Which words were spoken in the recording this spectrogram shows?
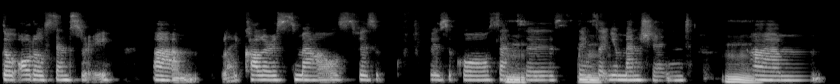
the autosensory um, like colors smells phys- physical senses mm. things mm. that you mentioned mm. um,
